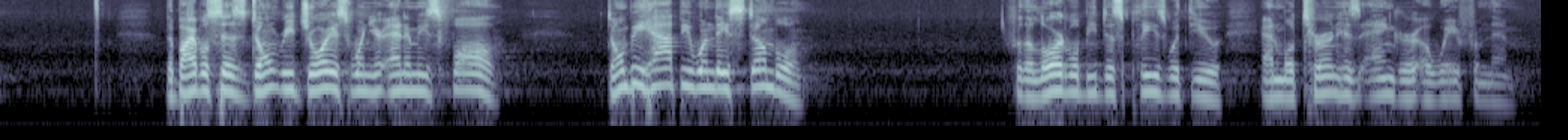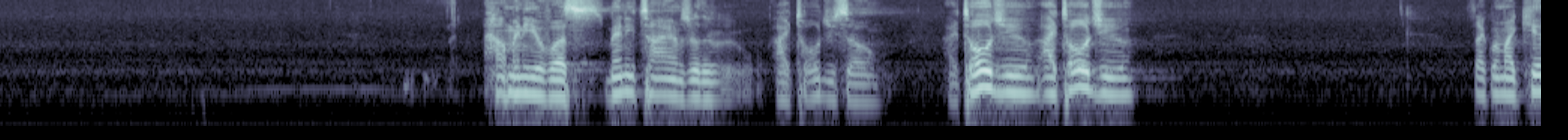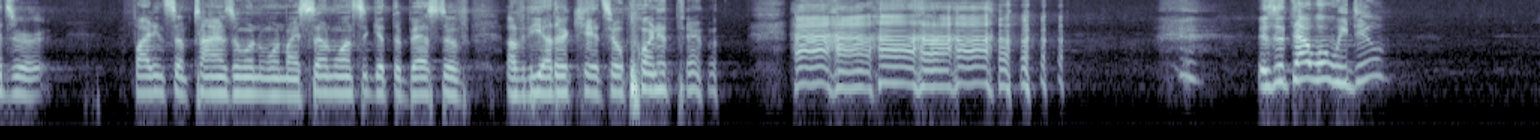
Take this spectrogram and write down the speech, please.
the Bible says don't rejoice when your enemies fall don't be happy when they stumble for the Lord will be displeased with you and will turn his anger away from them. How many of us, many times, are the, I told you so. I told you, I told you. It's like when my kids are fighting sometimes, and when, when my son wants to get the best of, of the other kids, he'll point at them. ha, ha, ha, ha, ha. Isn't that what we do?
